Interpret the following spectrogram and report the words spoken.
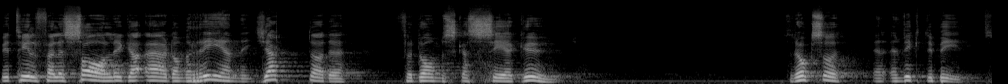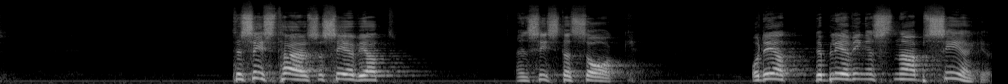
vid tillfälle, saliga är de renhjärtade, för de ska se Gud. Så det är också en, en viktig bit. Till sist här så ser vi att en sista sak, och det är att det blev ingen snabb seger.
